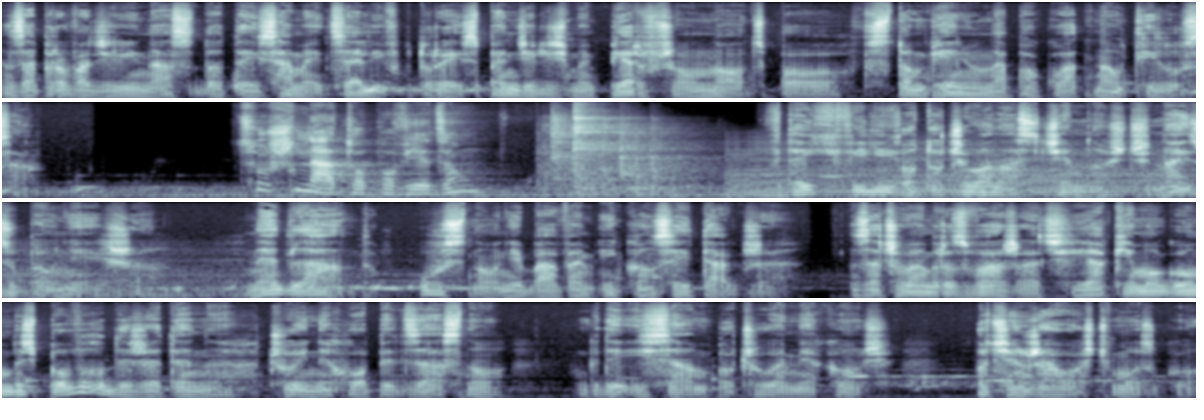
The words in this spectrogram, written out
Zaprowadzili nas do tej samej celi, w której spędziliśmy pierwszą noc po wstąpieniu na pokład Nautilusa. Cóż na to powiedzą? Tej chwili otoczyła nas ciemność najzupełniejsza. Ned Land usnął niebawem i Conseil także. Zacząłem rozważać, jakie mogą być powody, że ten czujny chłopiec zasnął, gdy i sam poczułem jakąś ociężałość mózgu.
